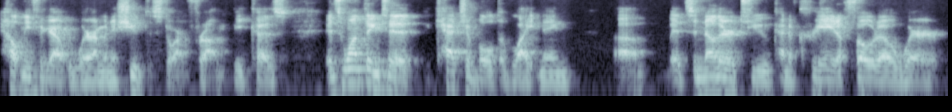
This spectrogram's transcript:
help me figure out where I'm going to shoot the storm from. Because it's one thing to catch a bolt of lightning. Um, it's another to kind of create a photo where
